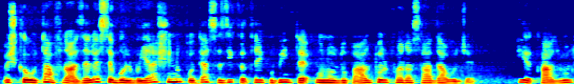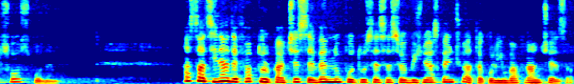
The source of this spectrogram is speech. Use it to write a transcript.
își căuta frazele, se bâlbâia și nu putea să zică trei cuvinte unul după altul fără să adauge. E cazul să o spunem. Asta ținea de faptul că acest seven nu putuse să se obișnuiască niciodată cu limba franceză.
